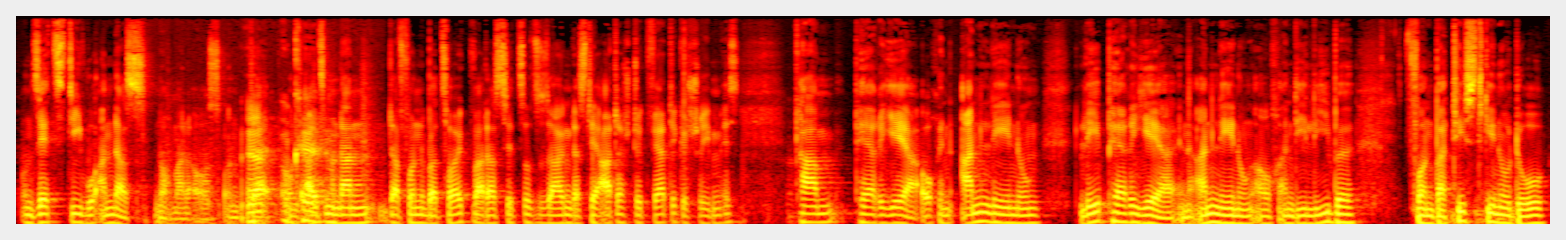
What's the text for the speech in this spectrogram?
und setzt die woanders nochmal aus. Und, Ja, da, und okay. als man dann davon überzeugt war, dass jetzt sozusagen das Theaterstück fertig geschrieben ist, kam Perrier, auch in Anlehnung, Le Perrier, in Anlehnung auch an die Liebe von Baptiste Guinaudot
